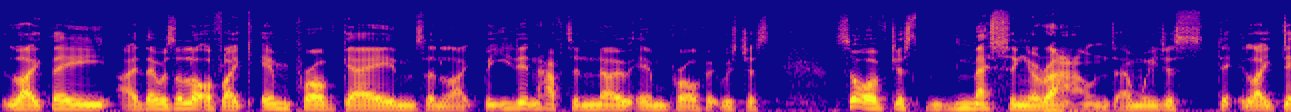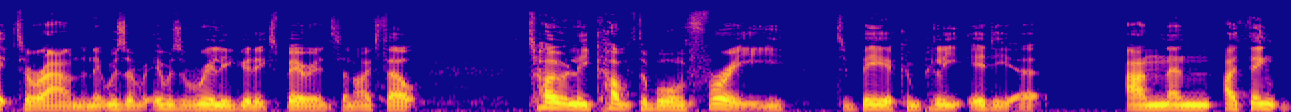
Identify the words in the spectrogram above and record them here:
like they I, there was a lot of like improv games and like, but you didn't have to know improv. It was just sort of just messing around, and we just like dicked around, and it was a it was a really good experience, and I felt totally comfortable and free to be a complete idiot. And then I think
